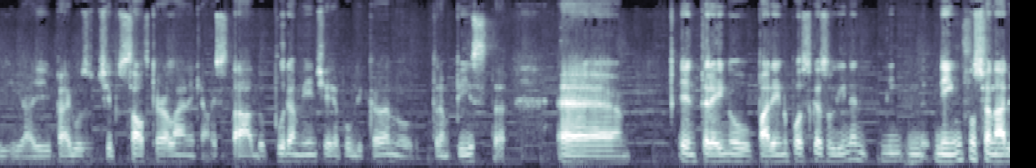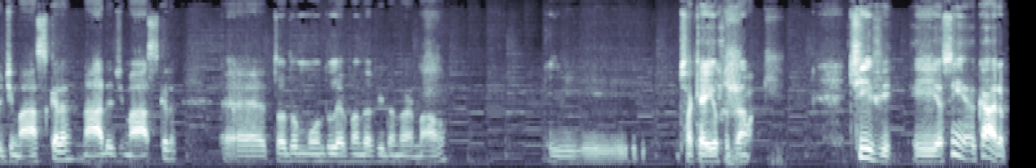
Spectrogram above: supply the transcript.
E aí pega os tipo South Carolina, que é um estado puramente republicano, trampista. É, entrei no. Parei no posto de gasolina, nenhum funcionário de máscara, nada de máscara. É, todo mundo levando a vida normal. E. Só que aí eu fui. Tive. E assim, cara,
